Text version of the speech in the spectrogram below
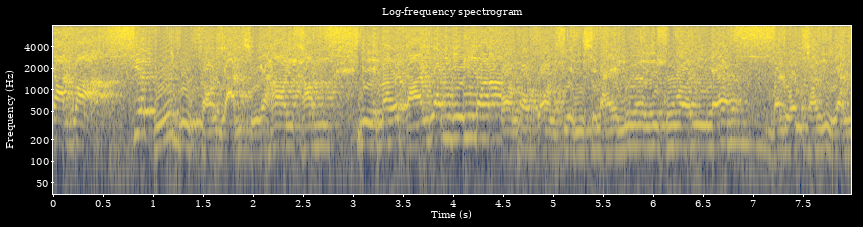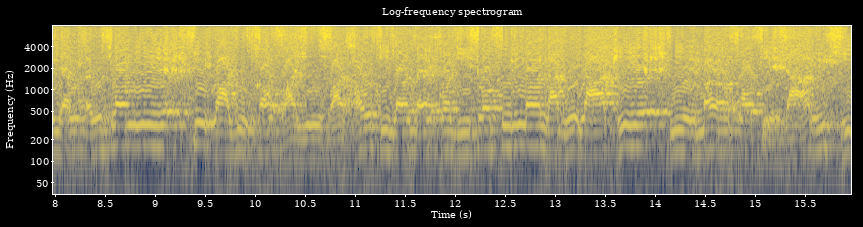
การว่าเสียถืออยู่สองอย่างเสียหายคำนี่มาตายยำยินนะอองก็ออกเยนที่ไหนเมืองควรเนี่ยมาโดนทั้งยัางยัางแต่ช่มีที่ว่าอยู่เขาฝ่ายอยู่ฝ่ายเขาที่เราในคนดีตัวขึ้เมาหลังเวลาเพียนี่มาพอเสียดังที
